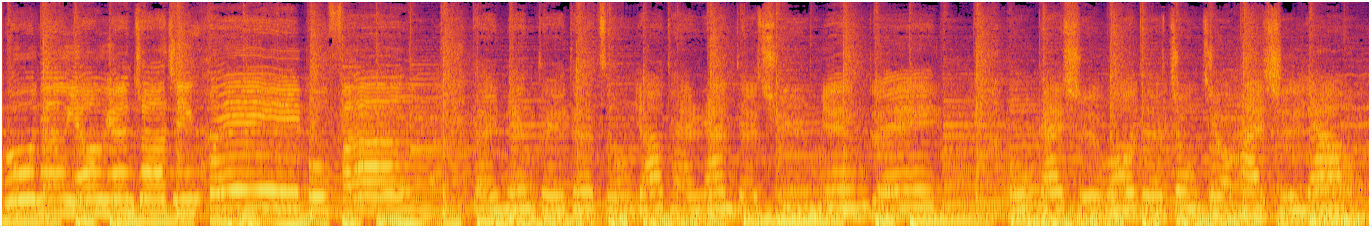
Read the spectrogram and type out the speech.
不能永远抓紧回忆不放。该面对的总要坦然的去面对，不该是我的，终究还是要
